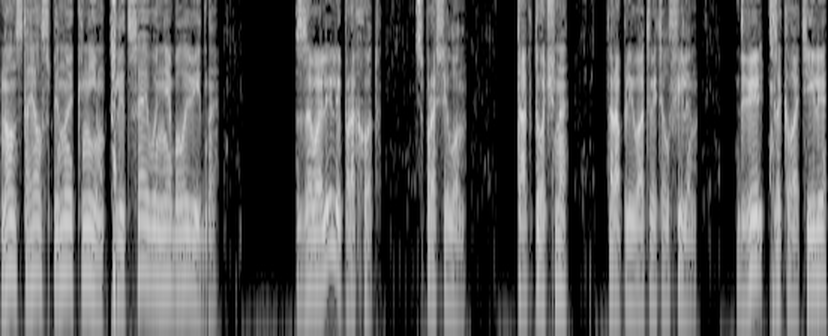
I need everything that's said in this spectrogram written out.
Но он стоял спиной к ним, и лица его не было видно. «Завалили проход?» — спросил он. «Так точно», — торопливо ответил Филин. «Дверь заколотили,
